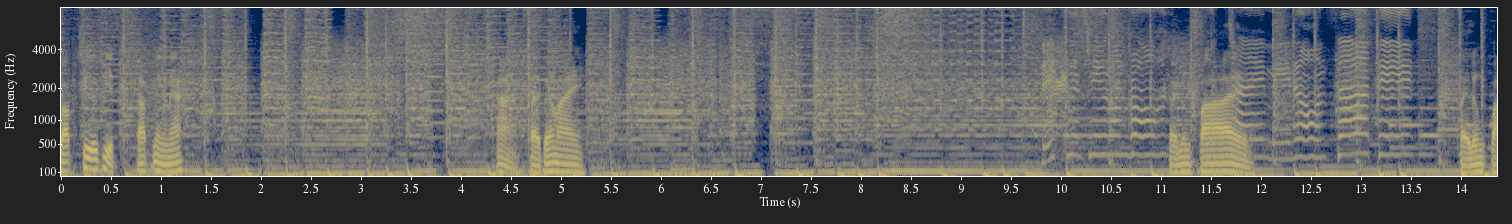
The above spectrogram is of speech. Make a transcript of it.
ก๊อปชื่อผิดแป๊บหนึ่งนะ อ่า ใส่ไปไหม ส่ลงไป ใส่ลงไป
